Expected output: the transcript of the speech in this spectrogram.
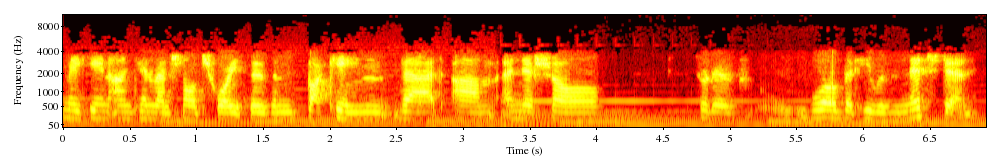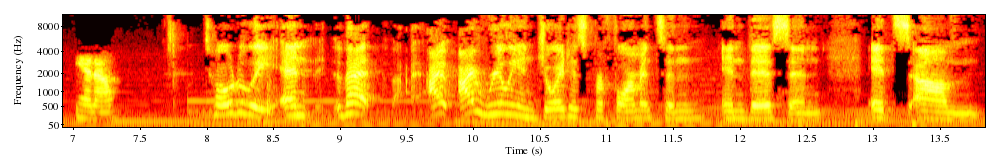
making unconventional choices and bucking that um, initial sort of world that he was niched in, you know. Totally, and that I, I really enjoyed his performance in in this, and it's um,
